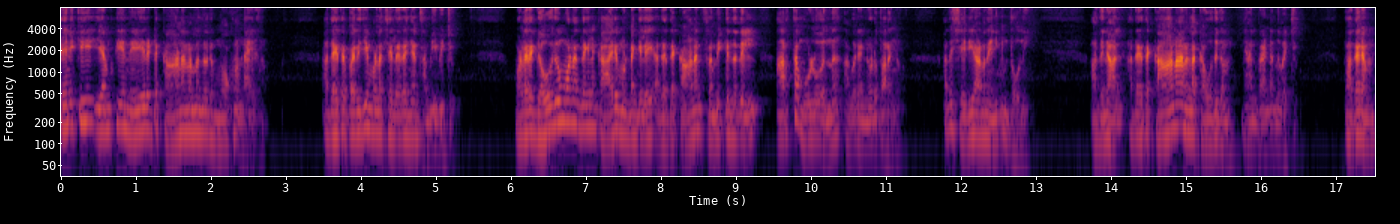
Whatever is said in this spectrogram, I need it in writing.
എനിക്ക് എം ടിയെ നേരിട്ട് കാണണമെന്നൊരു മോഹം ഉണ്ടായിരുന്നു. അദ്ദേഹത്തെ പരിചയമുള്ള ചിലരെ ഞാൻ സമീപിച്ചു. വളരെ ഗൗരവമുള്ള എന്തെങ്കിലും കാര്യമുണ്ടെങ്കിലേ അദ്ദേഹത്തെ കാണാൻ ശ്രമിക്കുന്നതിൽ അർത്ഥമുള്ളൂ എന്ന് അവരെന്നോട് പറഞ്ഞു. അത് ശരിയാണെന്ന് എനിക്കും തോന്നി. അതിനാൽ അദ്ദേഹത്തെ കാണാനുള്ള കൗതുകം ഞാൻ വേണ്ടെന്ന് വെച്ചു. പകരം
